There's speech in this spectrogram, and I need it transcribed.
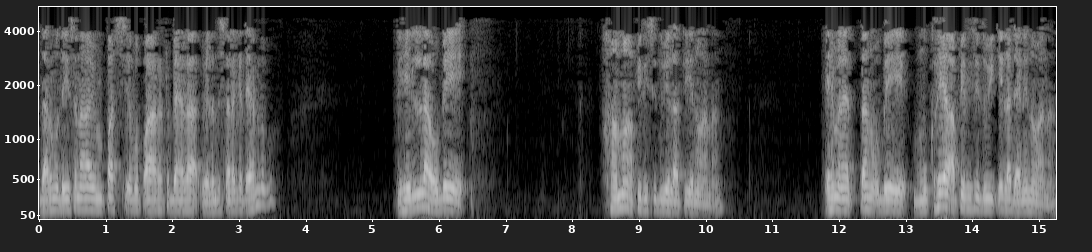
ධර්ම දේශනාවෙන් පස්සේ ඔබ පාරට බැලලා වෙළඳ සැලකට යන්නකෝ. ගිහිල්ලා ඔබේ හම අපිරිසිදු වෙලා තියෙනවා නම් එහෙම නැත්නම් ඔබේ මුඛය අපිරිසිදුයි කියලා දැනෙනවා නම්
